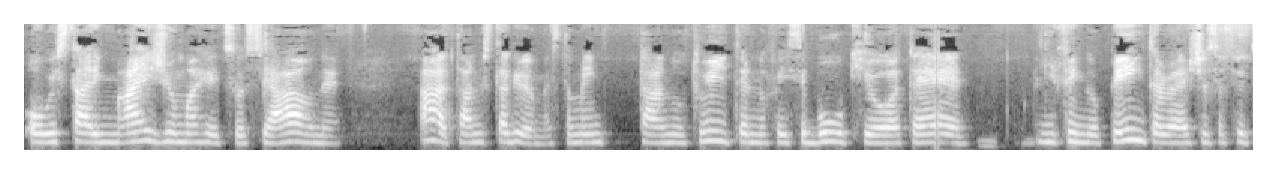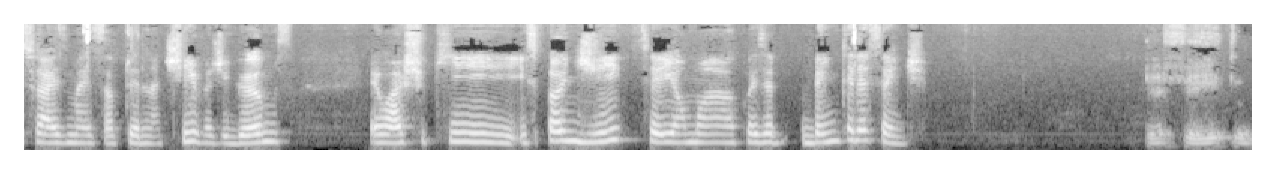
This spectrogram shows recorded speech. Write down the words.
ou estar em mais de uma rede social, né? Ah, tá no Instagram, mas também tá no Twitter, no Facebook, ou até, enfim, no Pinterest, essas redes sociais mais alternativas, digamos. Eu acho que expandir seria uma coisa bem interessante. Perfeito.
